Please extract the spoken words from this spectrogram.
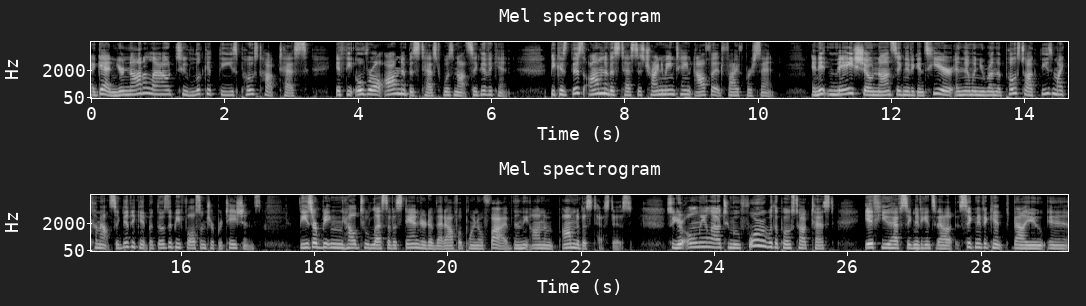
Again, you're not allowed to look at these post hoc tests if the overall omnibus test was not significant because this omnibus test is trying to maintain alpha at 5%. And it may show non-significance here, and then when you run the post hoc, these might come out significant, but those would be false interpretations. These are being held to less of a standard of that alpha 0.05 than the omnibus test is. So you're only allowed to move forward with a post hoc test if you have significance val significant value in,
